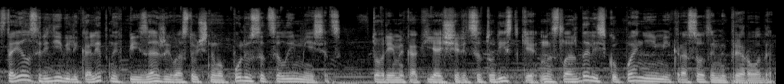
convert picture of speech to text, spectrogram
стоял среди великолепных пейзажей Восточного полюса целый месяц, в то время как ящерицы-туристки наслаждались купаниями и красотами природы.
